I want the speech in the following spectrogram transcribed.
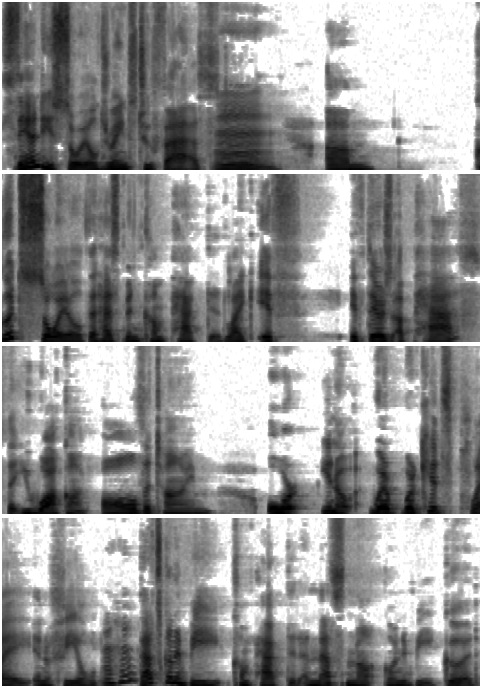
Sandy soil drains too fast. Mm. um, good soil that has been compacted like if if there's a path that you walk on all the time or you know where where kids play in a field Mhm. that's going to be compacted and that's not going to be good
